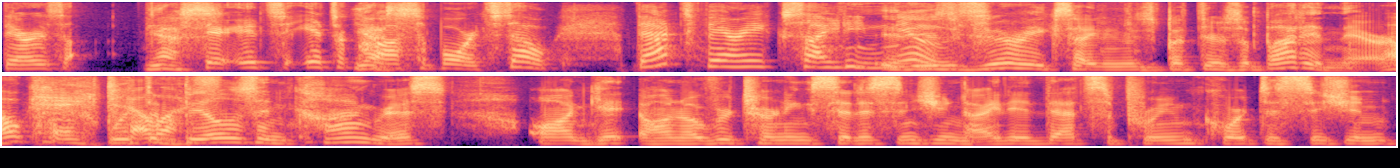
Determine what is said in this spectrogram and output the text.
there's Yes. there, it's it's across Yes. the board. So that's very exciting news. It is very exciting news, but there's a but in there. Okay, with the us. bills in Congress on get on overturning Citizens United, that Supreme Court decision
